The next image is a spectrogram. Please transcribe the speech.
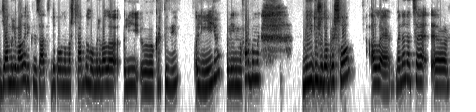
Я малювала рік назад до повномасштабного, малювала олі... е, картини олією, олійними фарбами. Мені дуже добре йшло, але мене на це е,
